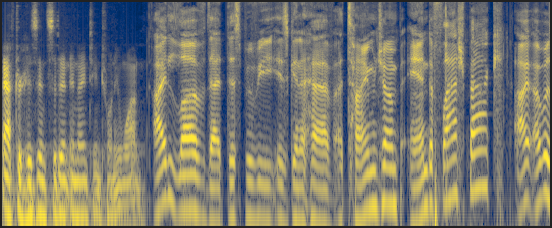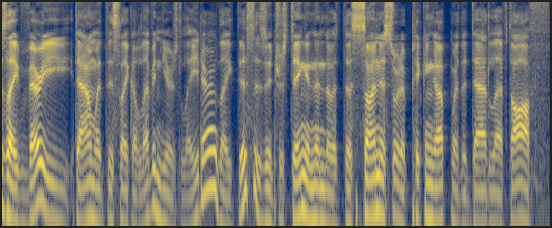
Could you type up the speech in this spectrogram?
after his incident in 1921. I love that this movie is going to have a time jump and a flashback. I, I was like very down with this like 11 years later. Like, this is interesting. And then the, the son is sort of picking up where the dad left off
